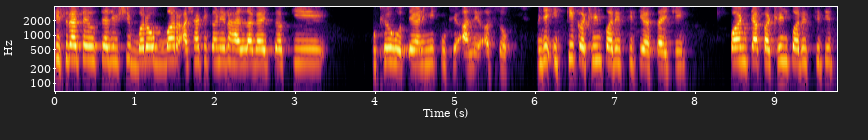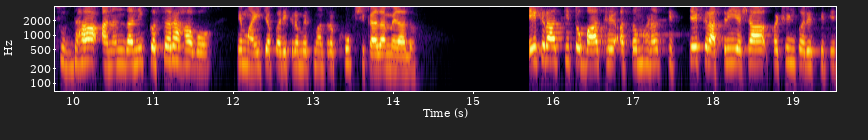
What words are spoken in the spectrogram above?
तिसऱ्या चौथ्या दिवशी बरोबर अशा ठिकाणी राहायला लागायचं की कुठे होते आणि मी कुठे आले असं. म्हणजे इतकी कठीण परिस्थिती असायची. पण त्या कठीण परिस्थितीत सुद्धा आनंदाने कसं राहावं हे माईच्या परिक्रमेत मात्र खूप शिकायला मिळालं. एक रात की तो बात है असं म्हणत कित्येक रात्री अशा कठीण परिस्थितीत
